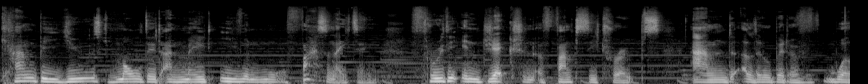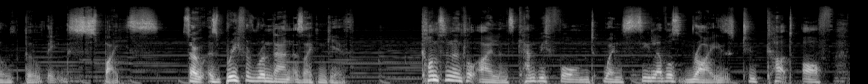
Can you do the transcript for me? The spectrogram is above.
can be used, moulded and made even more fascinating through the injection of fantasy tropes and a little bit of world building spice. So as brief a rundown as I can give, Continental islands can be formed when sea levels rise to cut off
